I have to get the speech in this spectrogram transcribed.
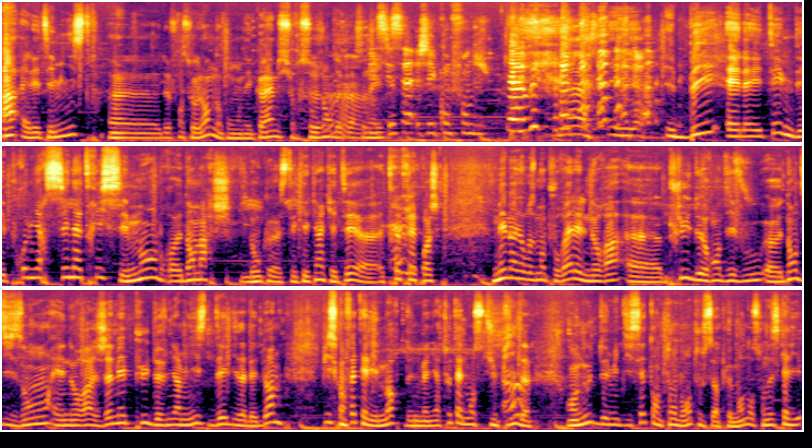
A, elle était ministre euh, de François Hollande, donc on est quand même sur ce genre de Ah. personnalité. C'est ça, j'ai confondu. Ah oui, Et, et B, elle a été une des premières sénatrices et membres d'En Marche. Donc euh, c'était quelqu'un qui était euh, très très proche. Mais malheureusement pour elle, elle n'aura euh, plus de rendez-vous euh, dans 10 ans et n'aura jamais pu devenir ministre d'Elisabeth Borne, puisqu'en fait elle est morte d'une manière totalement stupide en août 2017 en tombant tout simplement dans son escalier.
